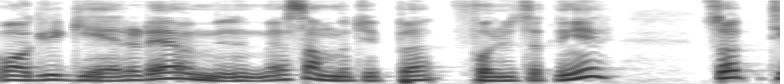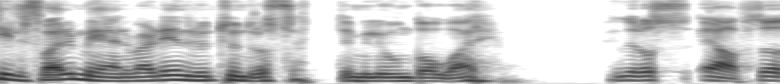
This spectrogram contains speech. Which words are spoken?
og aggregerer det med med samme type forutsetninger, så tilsvarer merverdien rundt 170 millioner dollar. 100 og s- Ja, så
